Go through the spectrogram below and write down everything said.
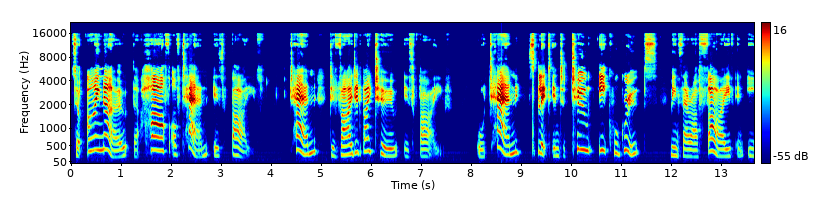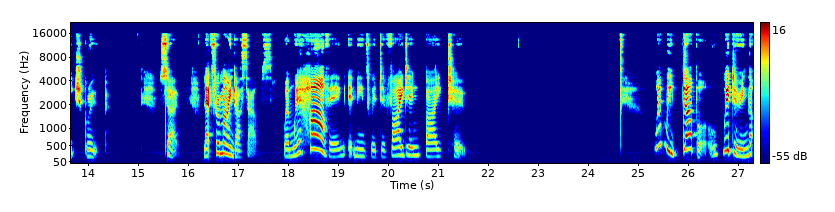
So I know that half of 10 is 5. 10 divided by 2 is 5. Or 10 split into two equal groups means there are 5 in each group. So let's remind ourselves. When we're halving, it means we're dividing by 2. When we double, we're doing the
